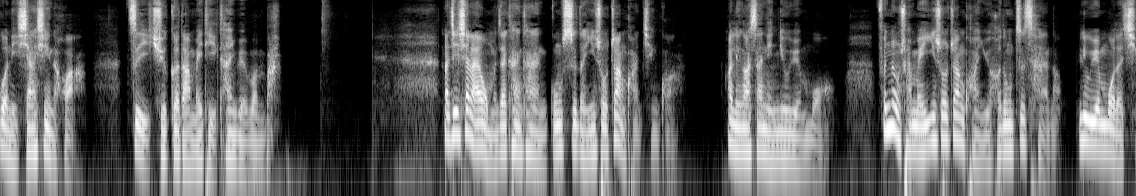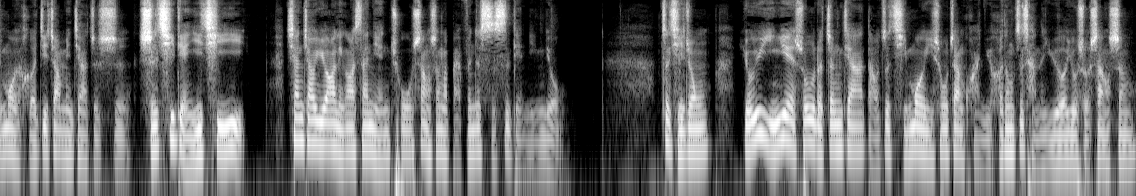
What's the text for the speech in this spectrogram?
果你相信的话，自己去各大媒体看原文吧。那接下来我们再看看公司的应收账款情况。二零二三年六月末，分众传媒应收账款与合同资产呢，六月末的期末合计账面价值是十七点一七亿，相较于二零二三年初上升了百分之十四点零六。这其中，由于营业收入的增加，导致期末应收账款与合同资产的余额有所上升，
